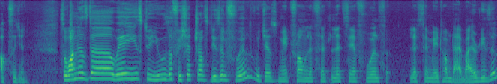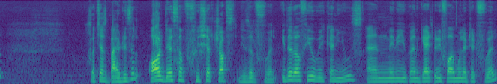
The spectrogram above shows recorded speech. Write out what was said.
oxygen. So, one is the way is to use a Fischer-Tropsch diesel fuel which is made from let us say let us say a fuel let us say made from biodiesel such as biodiesel or there is some Fischer-Tropsch diesel fuel either of you we can use and maybe you can get reformulated fuel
